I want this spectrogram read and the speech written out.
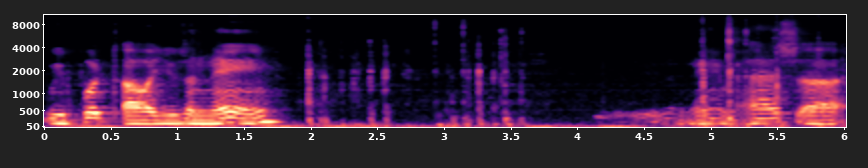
we put our username name as uh,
